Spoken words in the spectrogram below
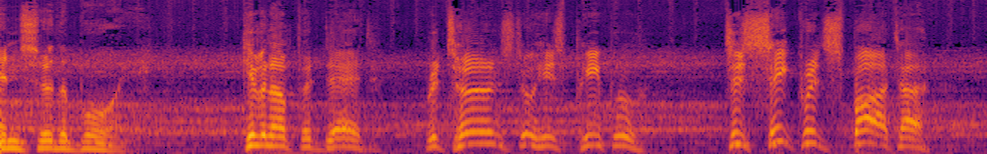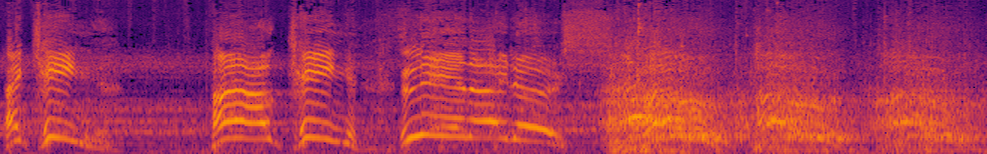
Answer the boy, given up for dead, returns to his people, to sacred Sparta, a king, our king, Leonidas! Ho, ho, ho!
